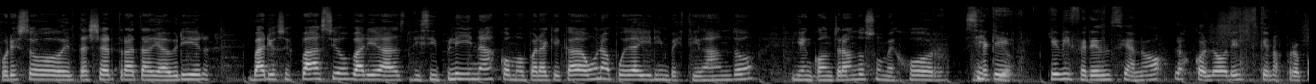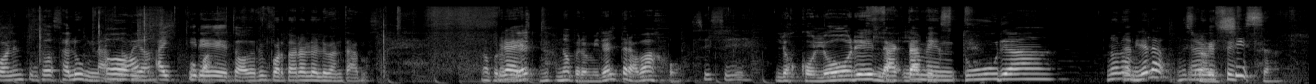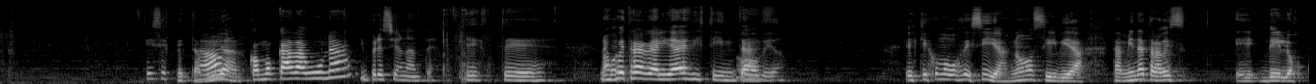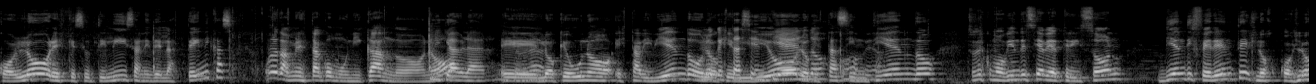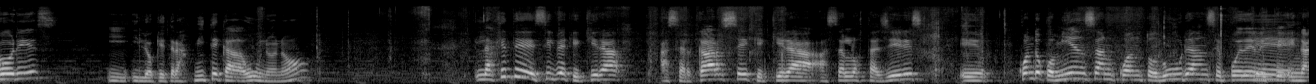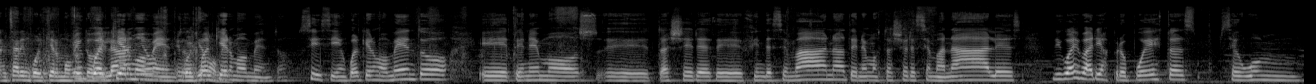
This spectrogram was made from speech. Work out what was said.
Por eso el taller trata de abrir varios espacios, varias disciplinas, como para que cada una pueda ir investigando y encontrando su mejor sitio. Qué, diferencia, ¿no? Los colores que nos proponen tus dos alumnas, Obvio. ¿no? Ahí tiré todo, no importa, ahora lo levantamos. No, pero Mirá el, no, pero mirá el trabajo. Sí, sí. Los colores, la, textura. No, no, mirá la. Es Mirá una que sí. belleza. Es ¿no? espectacular. Como cada una Impresionante. este, nos muestra realidades distintas. Obvio. Es que es como vos decías, ¿no, Silvia? También a través eh, de los colores que se utilizan y de las técnicas, uno también está comunicando, ¿no? Ni que hablar, ni que Eh, hablar. Lo que uno está viviendo, Lo lo, que vivió, sintiendo, lo que está obvio. sintiendo. Entonces, como bien decía Beatriz, son bien diferentes los colores y, y lo que transmite cada uno, ¿no? La gente, Silvia, que quiera acercarse, que quiera hacer los talleres, eh, ¿cuándo comienzan? ¿Cuánto duran? ¿Se pueden Eh, este, enganchar en cualquier momento en cualquier del año? momento, en cualquier, momento. Sí, sí, en cualquier momento. Eh, tenemos eh, talleres de fin de semana, tenemos talleres semanales. Digo, hay varias propuestas según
